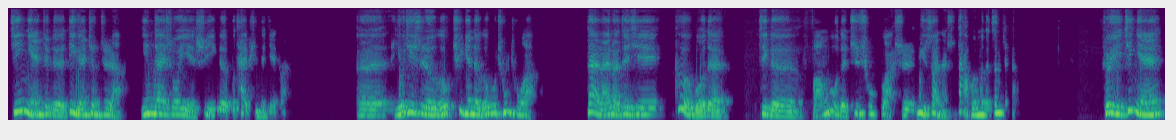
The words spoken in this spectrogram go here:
今年这个地缘政治啊，应该说也是一个不太平的阶段。呃，尤其是俄去年的俄乌冲突啊，带来了这些各国的这个防务的支出啊，是预算呢是大规模的增长。所以今年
